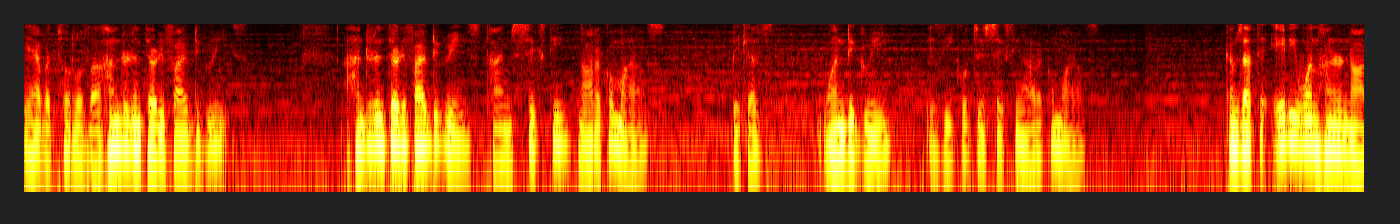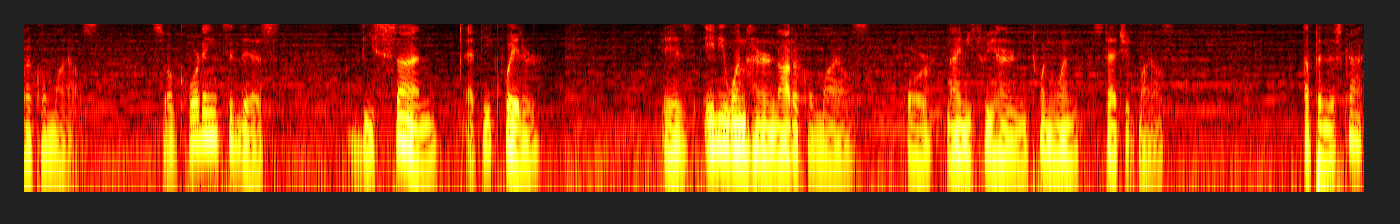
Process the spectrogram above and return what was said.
we have a total of 135 degrees. 135 degrees times 60 nautical miles, because 1 degree is equal to 60 nautical miles, comes out to 8,100 nautical miles. So according to this, the sun at the equator is 8,100 nautical miles, or 9,321 statute miles, up in the sky.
